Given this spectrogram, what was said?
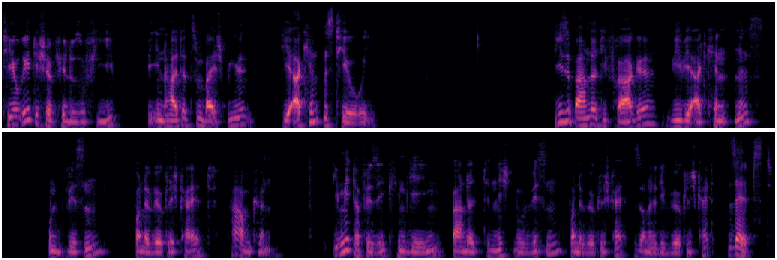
Theoretische Philosophie beinhaltet zum Beispiel die Erkenntnistheorie. Diese behandelt die Frage, wie wir Erkenntnis und Wissen von der Wirklichkeit haben können. Die Metaphysik hingegen behandelt nicht nur Wissen von der Wirklichkeit, sondern die Wirklichkeit selbst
